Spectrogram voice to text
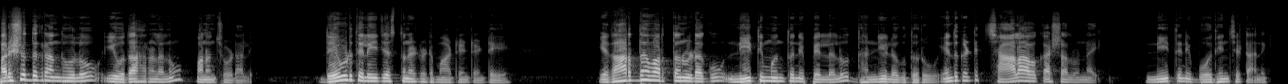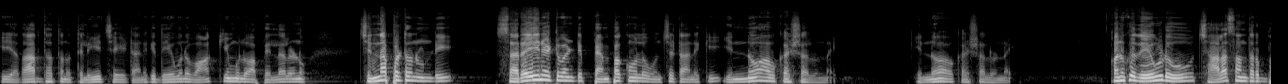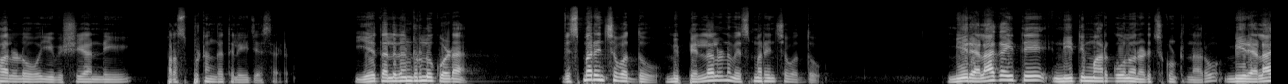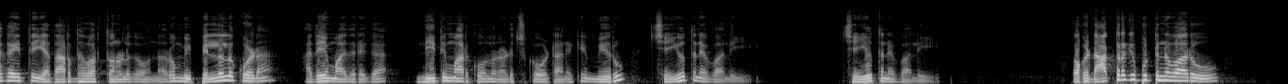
పరిశుద్ధ గ్రంథంలో ఈ ఉదాహరణలను మనం చూడాలి. దేవుడు తెలియజేస్తున్నటువంటి మాట ఏంటంటే యథార్థవర్తనుడకు నీతిమంతుని పిల్లలు ధన్యులగుదురు. ఎందుకంటే చాలా అవకాశాలు ఉన్నాయి నీతిని బోధించటానికి యథార్థతను తెలియచేయటానికి దేవుని వాక్యములు ఆ పిల్లలను చిన్నప్పటి నుండి సరైనటువంటి పెంపకంలో ఉంచటానికి ఎన్నో అవకాశాలు ఉన్నాయి ఎన్నో అవకాశాలు ఉన్నాయి కనుక దేవుడు చాలా సందర్భాలలో ఈ విషయాన్ని ప్రస్ఫుటంగా తెలియజేశాడు. ఏ తల్లిదండ్రులు కూడా విస్మరించవద్దు మీ పిల్లలను విస్మరించవద్దు. మీరు ఎలాగైతే నీతి మార్గంలో నడుచుకుంటున్నారో మీరు ఎలాగైతే యథార్థవర్తనులుగా ఉన్నారో మీ పిల్లలు కూడా అదే మాదిరిగా నీతి మార్గంలో నడుచుకోవటానికి మీరు చేయూతనివ్వాలి. చేయూతనివ్వాలి. ఒక డాక్టర్కి పుట్టిన వారు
